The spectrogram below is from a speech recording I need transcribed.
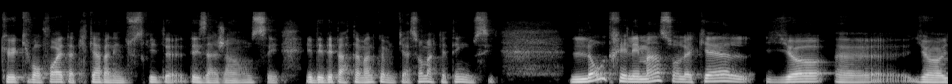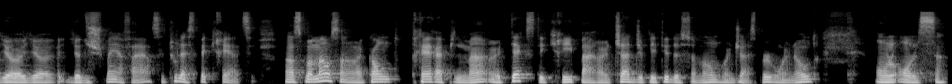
que, qui vont pouvoir être applicables à l'industrie de, des agences et, et, des départements de communication, marketing aussi. L'autre élément sur lequel il y a, euh, il, y a, il, y a, il, y a, du chemin à faire, c'est tout l'aspect créatif. En ce moment, on s'en rend compte très rapidement. Un texte écrit par un chat GPT de ce monde ou un Jasper ou un autre, on, on le sent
